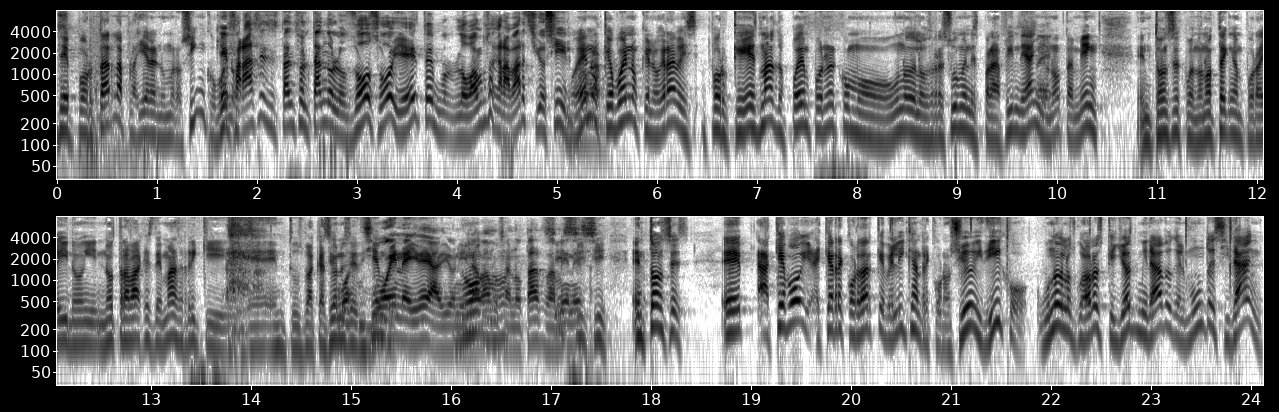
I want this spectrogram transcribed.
de, portar la playera número 5. ¿Qué frases están soltando los dos hoy? eh? Este lo vamos a grabar sí o sí. Bueno, qué bueno que lo grabes, porque es más, lo pueden poner como uno de los resúmenes para fin de año, ¿no? También. Entonces, cuando no tengan por ahí, no, y no trabajes de más, Ricky, eh, en tus vacaciones de diciembre. buena idea, Diony, la vamos a anotar Sí, también Sí, esa. sí. Entonces, eh, ¿a qué voy? Hay que recordar que Bellingham reconoció y dijo, uno de los jugadores que yo he admirado en el mundo es Zidane,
